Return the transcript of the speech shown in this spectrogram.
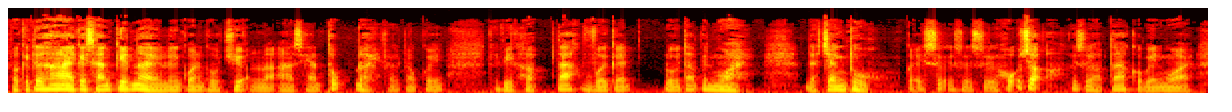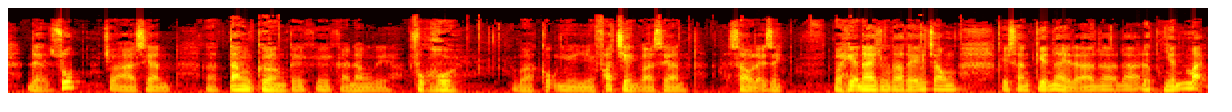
và cái thứ hai cái sáng kiến này liên quan đến câu chuyện là ASEAN thúc đẩy trong cái cái việc hợp tác với cái đối tác bên ngoài để tranh thủ cái sự sự, sự hỗ trợ cái sự hợp tác của bên ngoài để giúp cho ASEAN ờ, tăng cường cái, cái khả năng gì phục hồi và cũng như, như phát triển của ASEAN sau đại dịch và hiện nay chúng ta thấy trong cái sáng kiến này đã đã, đã được nhấn mạnh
